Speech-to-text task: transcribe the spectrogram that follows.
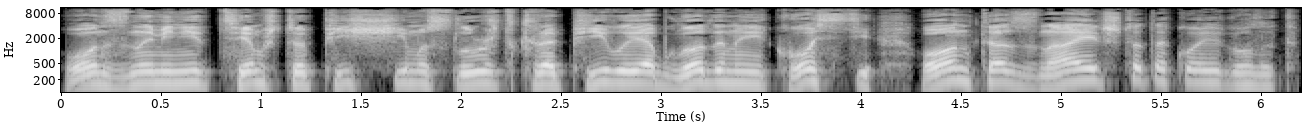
Он знаменит тем, что пищей ему служат крапивы и обглоданные кости. Он-то знает, что такое голод.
